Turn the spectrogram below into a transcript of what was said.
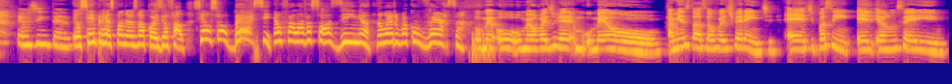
Eu te entendo. Eu sempre respondo a mesma coisa. Eu falo: se eu soubesse, eu falava sozinha. Não era uma conversa. O meu, o, o meu foi diferente. O meu. A minha situação foi diferente. É tipo assim, ele, eu não sei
